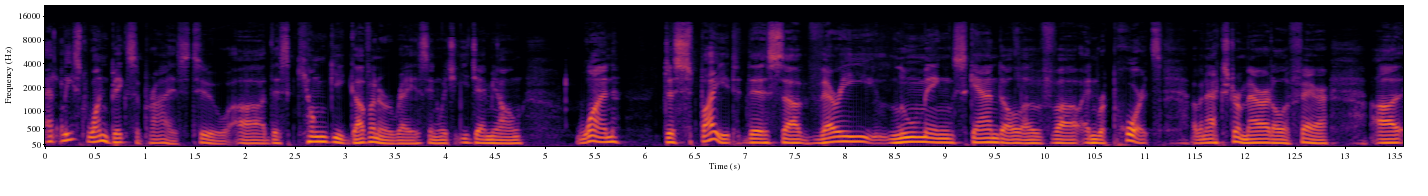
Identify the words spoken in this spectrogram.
At least one big surprise, too. Uh, this Gyeonggi governor race in which Lee Jae-myung won despite this uh, very looming scandal of uh, and reports of an extramarital affair. Uh,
